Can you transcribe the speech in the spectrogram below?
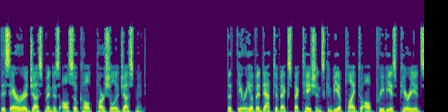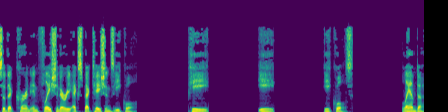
This error adjustment is also called partial adjustment. The theory of adaptive expectations can be applied to all previous periods so that current inflationary expectations equal p e equals lambda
